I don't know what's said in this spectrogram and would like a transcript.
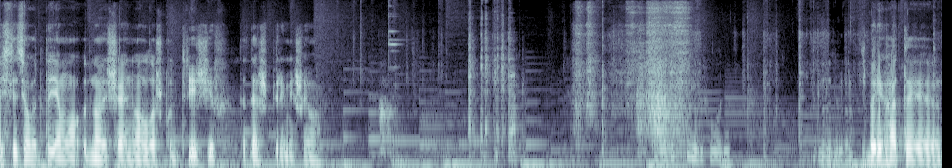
Після цього додаємо одну чайну ложку дріжджів та теж перемішуємо. Зберігати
